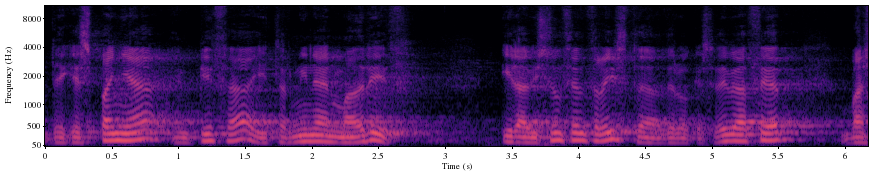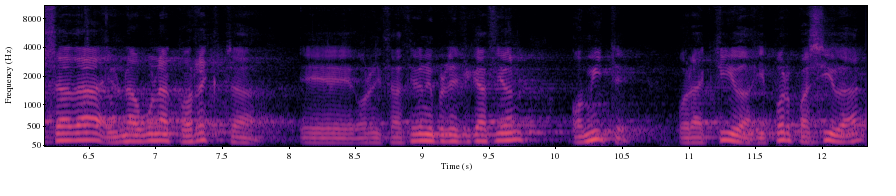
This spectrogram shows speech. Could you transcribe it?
de que España empieza y termina en Madrid y la visión centralista de lo que se debe hacer, basada en una buena, correcta eh, organización y planificación, omite por activa y por pasiva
